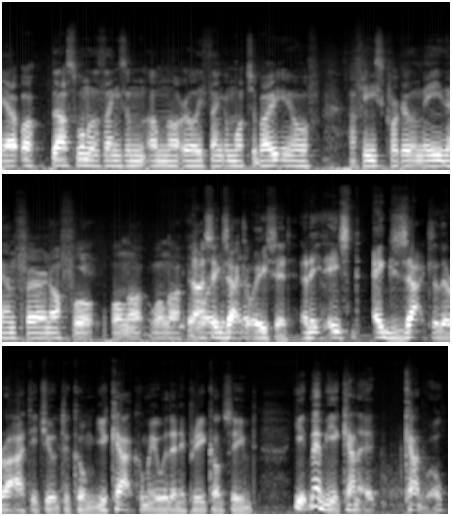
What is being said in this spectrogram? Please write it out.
Yeah, well, that's one of the things I'm, I'm not really thinking much about. You know, if, if he's quicker than me, then fair enough. We'll, we'll not we'll not That's exactly what he said, and it, it's exactly the right attitude to come. You can't come here with any preconceived. You, maybe you can at Cadwell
